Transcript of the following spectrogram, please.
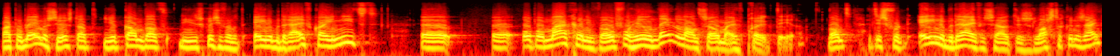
Maar het probleem is dus dat je kan dat, die discussie van het ene bedrijf, kan je niet eh, eh, op een macroniveau voor heel Nederland zomaar even projecteren. Want het is voor het ene bedrijf zou het dus lastig kunnen zijn,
